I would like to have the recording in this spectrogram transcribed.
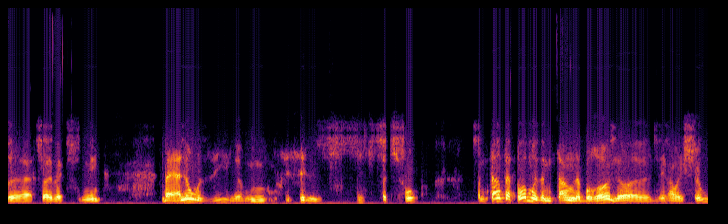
euh, à se faire vacciner. Ben allons-y, là. Si c'est c'est ça qu'il faut. Ça me tentait pas, moi, de me tendre le bras, là, euh, de dire, ah ouais, chaud.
